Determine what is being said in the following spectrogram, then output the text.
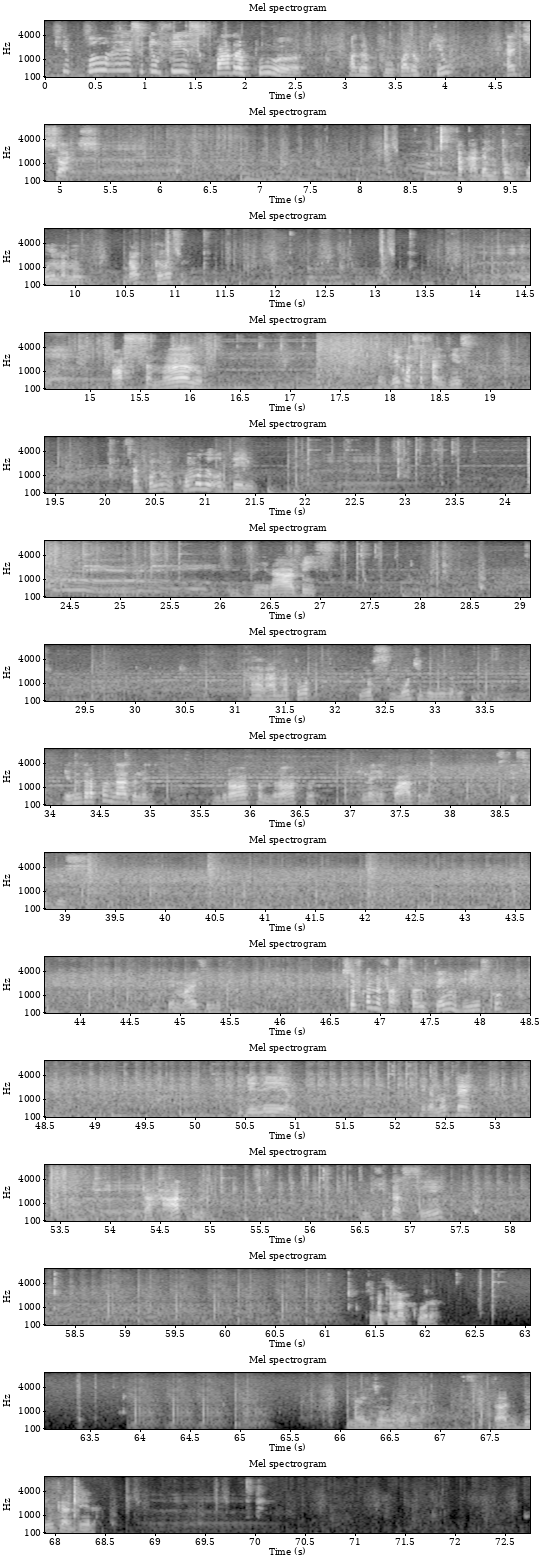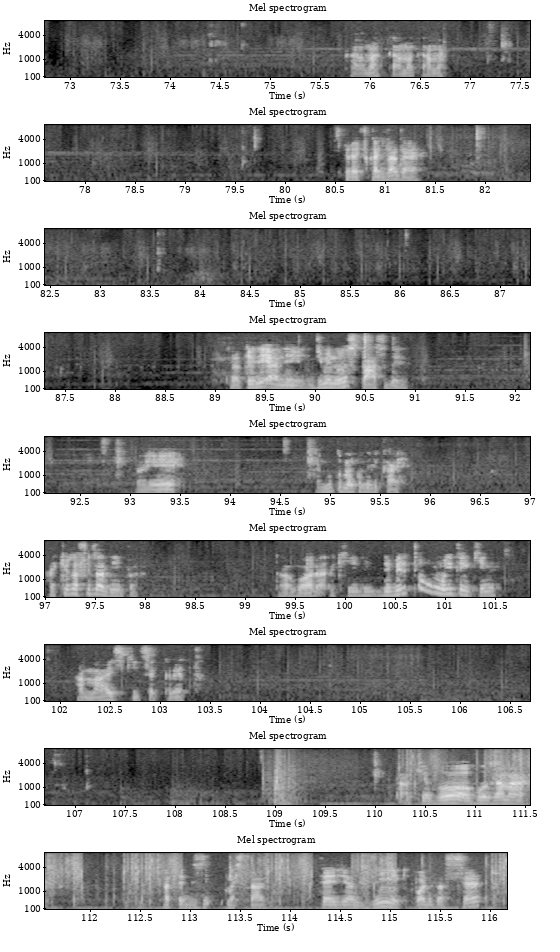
Que porra é essa que eu fiz? Quadruple. Quadruple. Quadruple. Headshot. Facada é muito ruim, mano. Não alcança. Nossa, mano. Eu odeio quando você faz isso, cara. Sabe como, como eu odeio. Miseráveis. Caralho, matou uma... Nossa, um monte de inimigo ali. Ele não dropa nada, né? Dropa, dropa. Aqui na R4, né? Esqueci disso. Tem mais ainda, cara. Se eu ficar me afastando, tem um risco de ele pegar meu pé. Tá rápido, mano. Não fica assim. Aqui vai ter uma cura. Mais um, velho. Você tá de brincadeira. Calma, calma, calma. Espera ficar devagar. Quero que ele ali diminua o espaço dele. Aê. É muito bom quando ele cai. Aqui eu já fiz a limpa. Então agora aqui ele deveria ter um item aqui, né? A mais, kit secreto. Aqui eu vou, eu vou usar uma uma estratégiazinha que pode dar certo. Aqui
